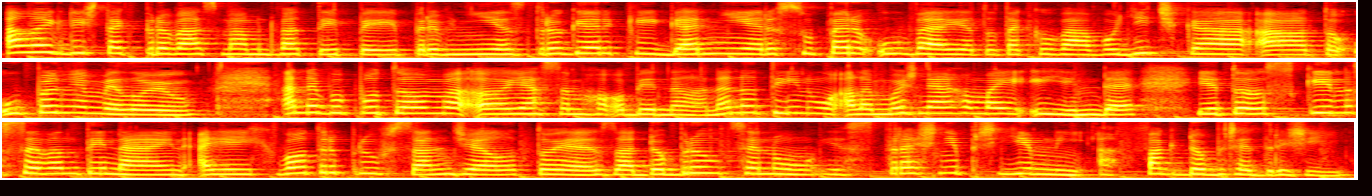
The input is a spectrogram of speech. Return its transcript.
Ale když tak pro vás mám dva typy. První je z drogerky Garnier Super UV, je to taková vodička a to úplně miluju. A nebo potom eh, já jsem ho objednala na Notínu, ale možná ho mají i jinde. Je to Skin 79 a jejich Waterproof Sun Gel, to je za dobrou cenu, je strašně příjemný a fakt dobře drží.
